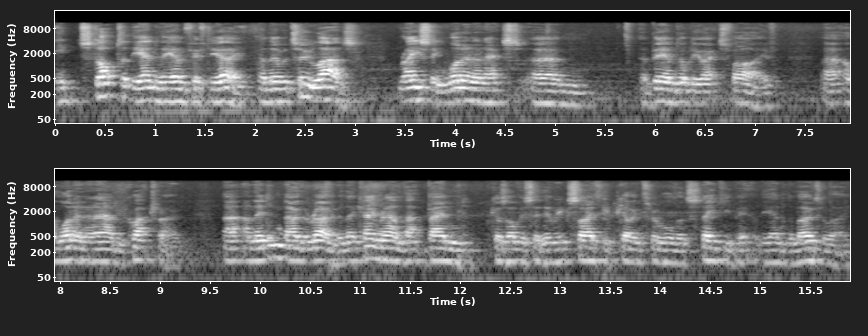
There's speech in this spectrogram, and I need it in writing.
he stopped at the end of the M58 and there were two lads racing, one in an X, um, a BMW X5 uh, and one in an Audi Quattro. Uh, and they didn't know the road and they came round that bend because obviously they were excited going through all the snaky bit at the end of the motorway.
